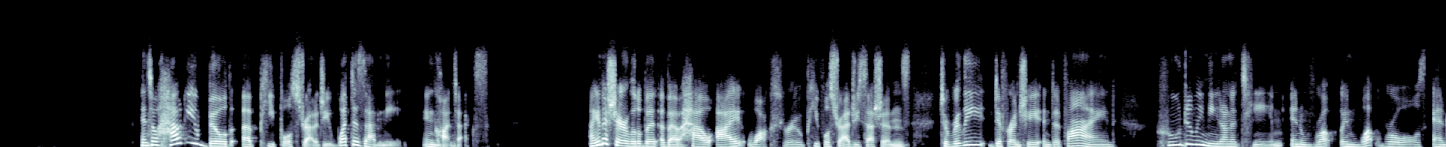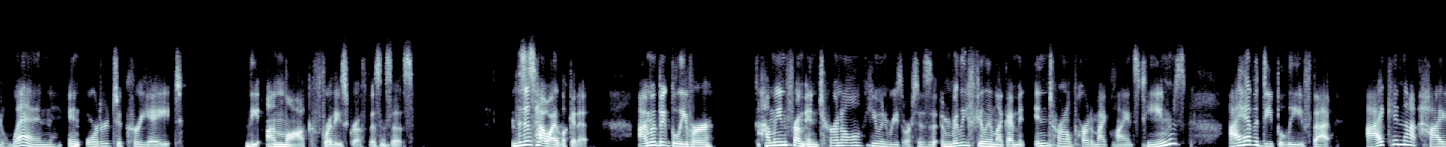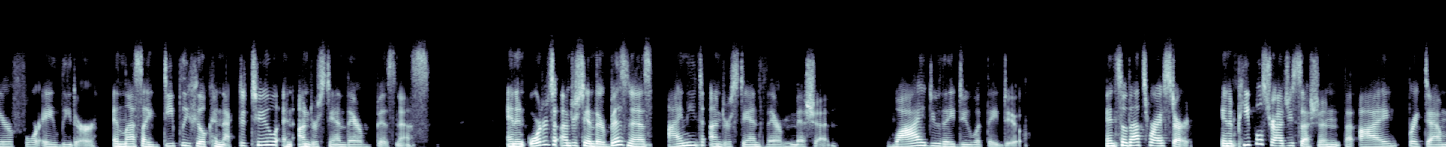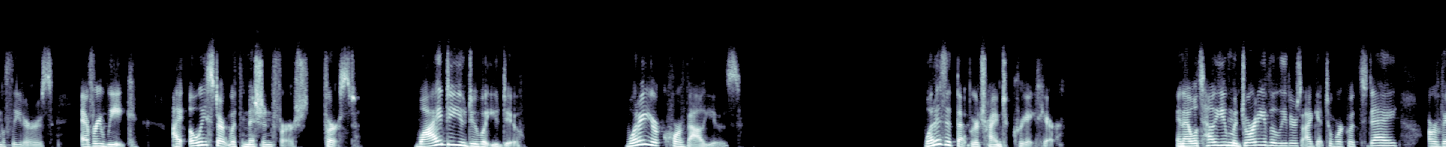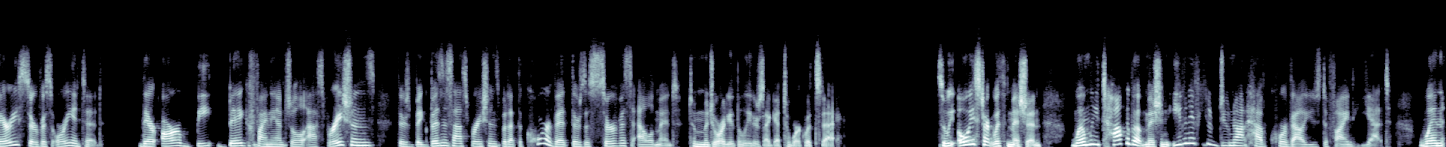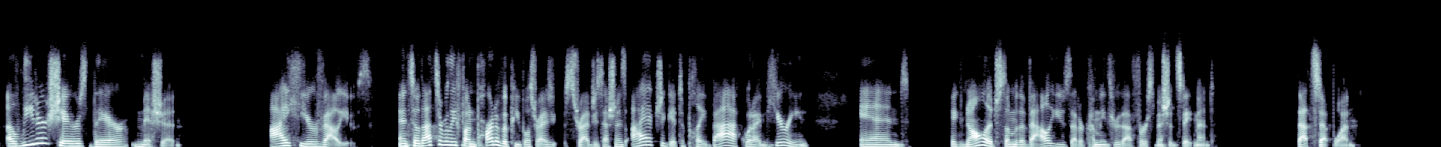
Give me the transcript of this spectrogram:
And so, how do you build a people strategy? What does that mean in context? I'm going to share a little bit about how I walk through people strategy sessions to really differentiate and define who do we need on a team in what, in what roles and when in order to create the unlock for these growth businesses. This is how I look at it. I'm a big believer coming from internal human resources and really feeling like I'm an internal part of my clients' teams. I have a deep belief that I cannot hire for a leader unless I deeply feel connected to and understand their business. And in order to understand their business, I need to understand their mission. Why do they do what they do? And so that's where I start. In a people strategy session that I break down with leaders, every week, I always start with mission first. First, why do you do what you do? What are your core values? What is it that we're trying to create here? And I will tell you, majority of the leaders I get to work with today are very service oriented. There are b- big financial aspirations, there's big business aspirations, but at the core of it, there's a service element to majority of the leaders I get to work with today. So we always start with mission. When we talk about mission, even if you do not have core values defined yet, when a leader shares their mission, I hear values. And so that's a really fun part of a people strategy strategy session is I actually get to play back what I'm hearing and acknowledge some of the values that are coming through that first mission statement. That's step 1.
